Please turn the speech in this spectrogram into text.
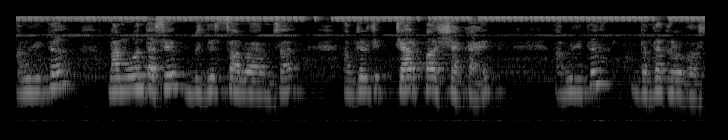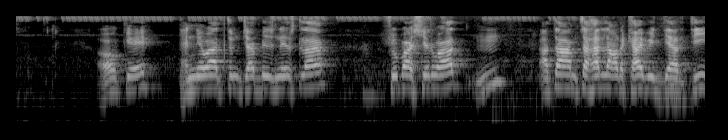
आम्ही तिथं नामवंत असे बिझनेस चालू आहे आमचा. आमच्याकडे चार पाच शाखा आहेत. आम्ही तिथं धंदा करत असतो. ओके. धन्यवाद तुमच्या बिझनेसला शुभ आशीर्वाद. हं? आता आमचा हा लाडका विद्यार्थी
